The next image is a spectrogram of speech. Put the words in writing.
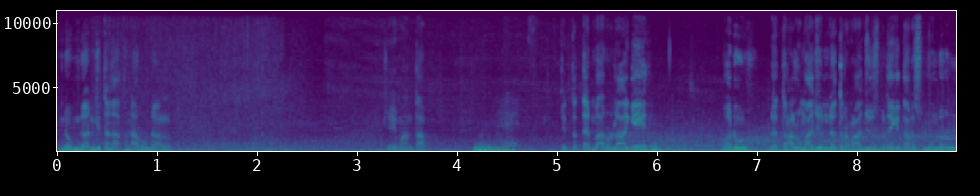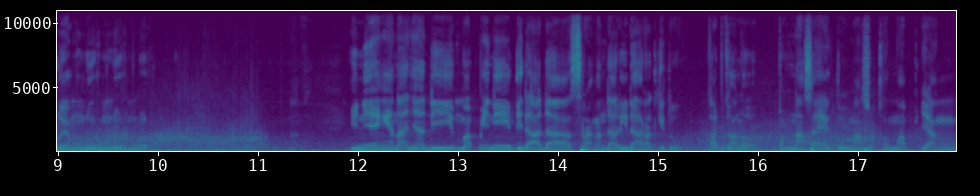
Mudah-mudahan kita nggak kena rudal oke mantap kita tembak dulu lagi. Waduh, udah terlalu maju, udah terlalu maju. Sepertinya kita harus mundur dulu ya, mundur, mundur, mundur. Nah, ini yang enaknya di map ini tidak ada serangan dari darat gitu. Tapi kalau pernah saya tuh masuk ke map yang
